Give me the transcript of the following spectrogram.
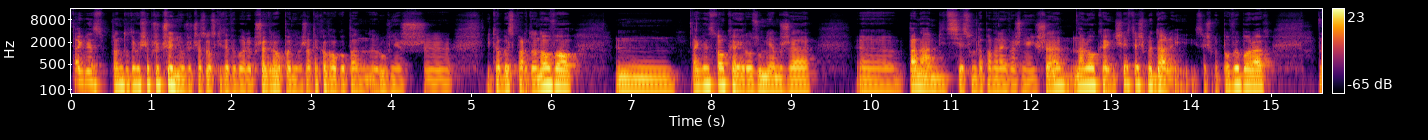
Tak więc pan do tego się przyczynił, że Trzaskowski te wybory przegrał, ponieważ atakował go pan również y, i to bezpardonowo. Mm, Tak więc no okej, rozumiem, że y, pana ambicje są dla pana najważniejsze, no ale okej, dzisiaj jesteśmy dalej. Jesteśmy po wyborach, y,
